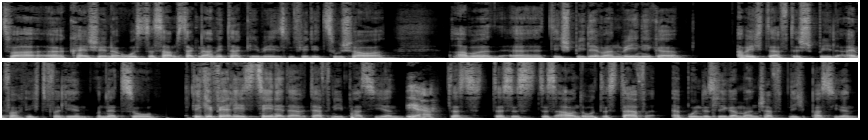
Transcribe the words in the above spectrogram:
zwar äh, kein schöner Ostersamstagnachmittag gewesen für die Zuschauer, aber äh, die Spiele waren weniger. Aber ich darf das Spiel einfach nicht verlieren und nicht so. Die gefährliche Szene darf, darf nie passieren. Ja. Das, das ist das A und O. Das darf einer Bundesligamannschaft nicht passieren.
